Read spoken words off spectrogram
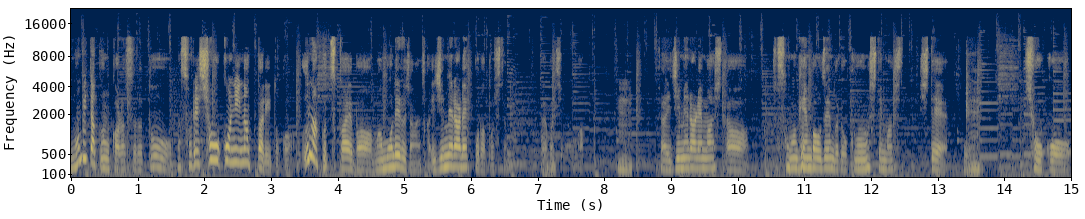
のび太くんからするとそれ証拠になったりとかうまく使えば守れるじゃないですか。いじめられっ子だとしても。例えば自分が。うん。じゃあいじめられました。じゃあその現場を全部録音してまししてこううん。証拠を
